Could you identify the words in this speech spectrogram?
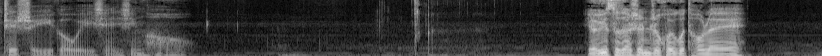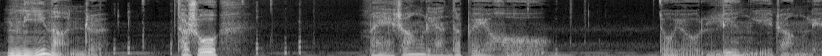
这是一个危险信号。有一次，他甚至回过头来呢喃着：“他说，每张脸的背后都有另一张脸。”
